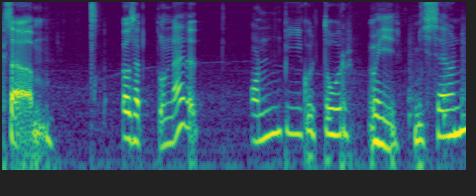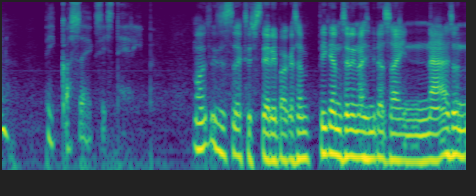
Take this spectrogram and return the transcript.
kas sa, Joosep, tunned, et on bikultuur või mis see on või kas see eksisteerib? Ma ütleks, et see eksisteerib, aga see on pigem selline asi, mida sa ei näe, see on,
